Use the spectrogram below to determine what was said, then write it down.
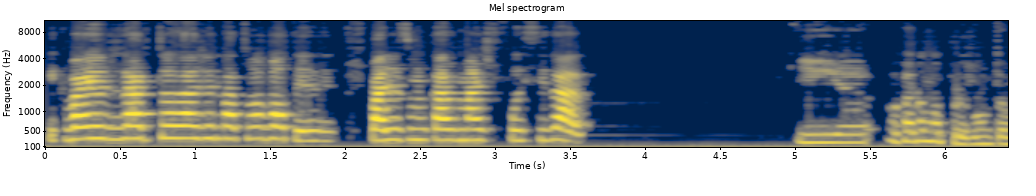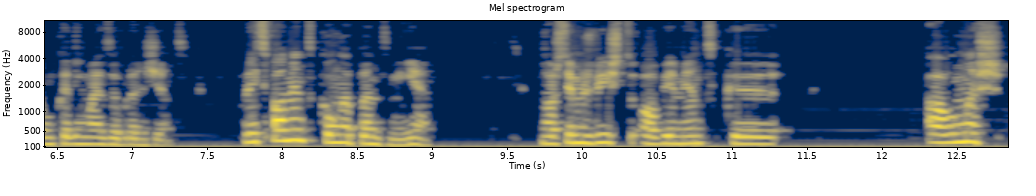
e que vai ajudar toda a gente à tua volta e espalhas um bocado mais de felicidade. E agora uma pergunta um bocadinho mais abrangente principalmente com a pandemia, nós temos visto, obviamente, que algumas.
